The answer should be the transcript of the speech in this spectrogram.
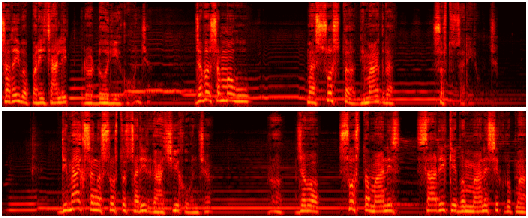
सदैव परिचालित र डोरिएको हुन्छ। जबसम्म ऊमा स्वस्थ दिमाग र स्वस्थ शरीर हुन्छ। दिमागसँग स्वस्थ शरीर घाँसिएको हुन्छ र जब स्वस्थ मानिस शारीरिक एवं मानसिक रूपमा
